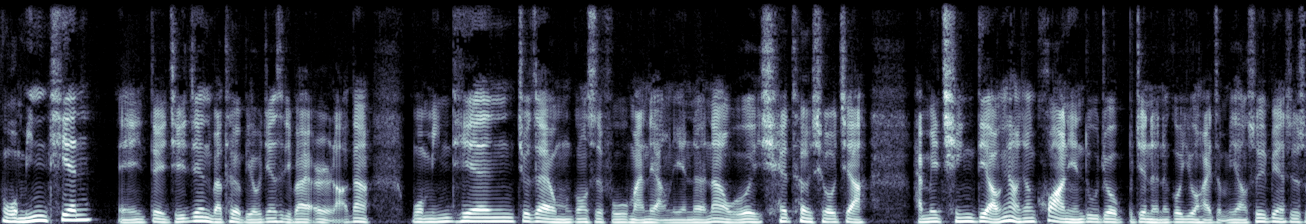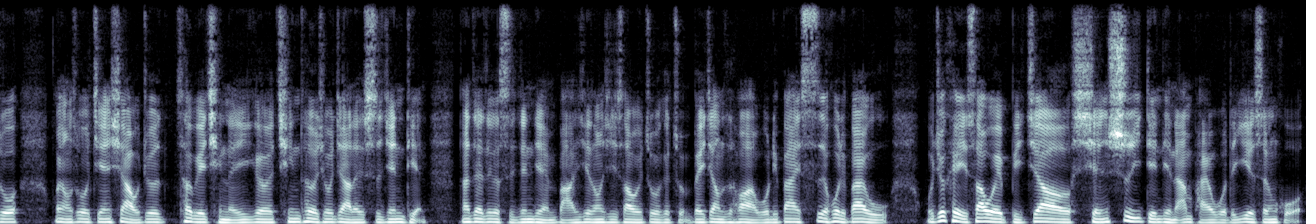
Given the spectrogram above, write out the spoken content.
我明天，诶，对，其实今天比较特别，我今天是礼拜二啦，但我明天就在我们公司服务满两年了，那我有一些特休假，还没清掉，因为好像跨年度就不见得能够用，还怎么样？所以便是说，我想说，今天下午就特别请了一个清特休假的时间点，那在这个时间点把一些东西稍微做一个准备，这样子的话，我礼拜四或礼拜五我就可以稍微比较闲适一点点的安排我的夜生活。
